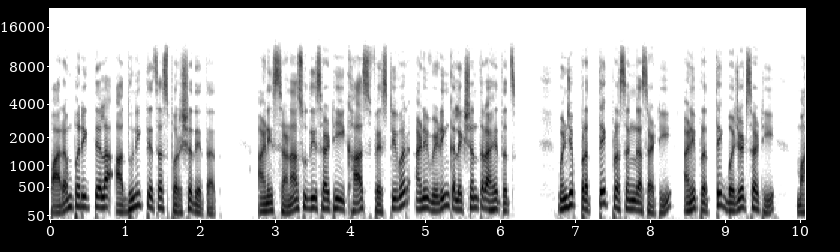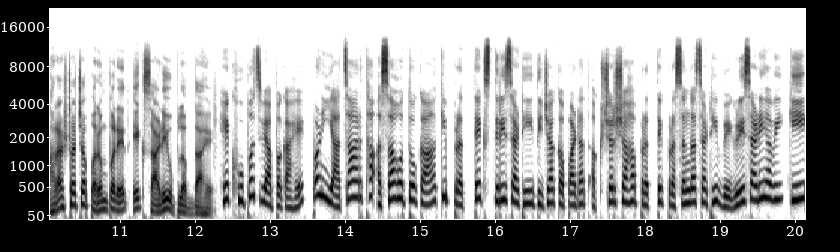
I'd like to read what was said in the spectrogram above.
पारंपरिकतेला आधुनिकतेचा स्पर्श देतात. आणि सणासुदीसाठी खास फेस्टिव्हल आणि वेडिंग कलेक्शन तर आहेतच. म्हणजे प्रत्येक प्रसंगासाठी आणि प्रत्येक बजेटसाठी महाराष्ट्राच्या परंपरेत एक साडी उपलब्ध आहे. हे खूपच व्यापक आहे पण याचा अर्थ असा होतो का की प्रत्येक स्त्रीसाठी तिच्या कपाटात अक्षरशः प्रत्येक प्रसंगासाठी वेगळी साडी हवी की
